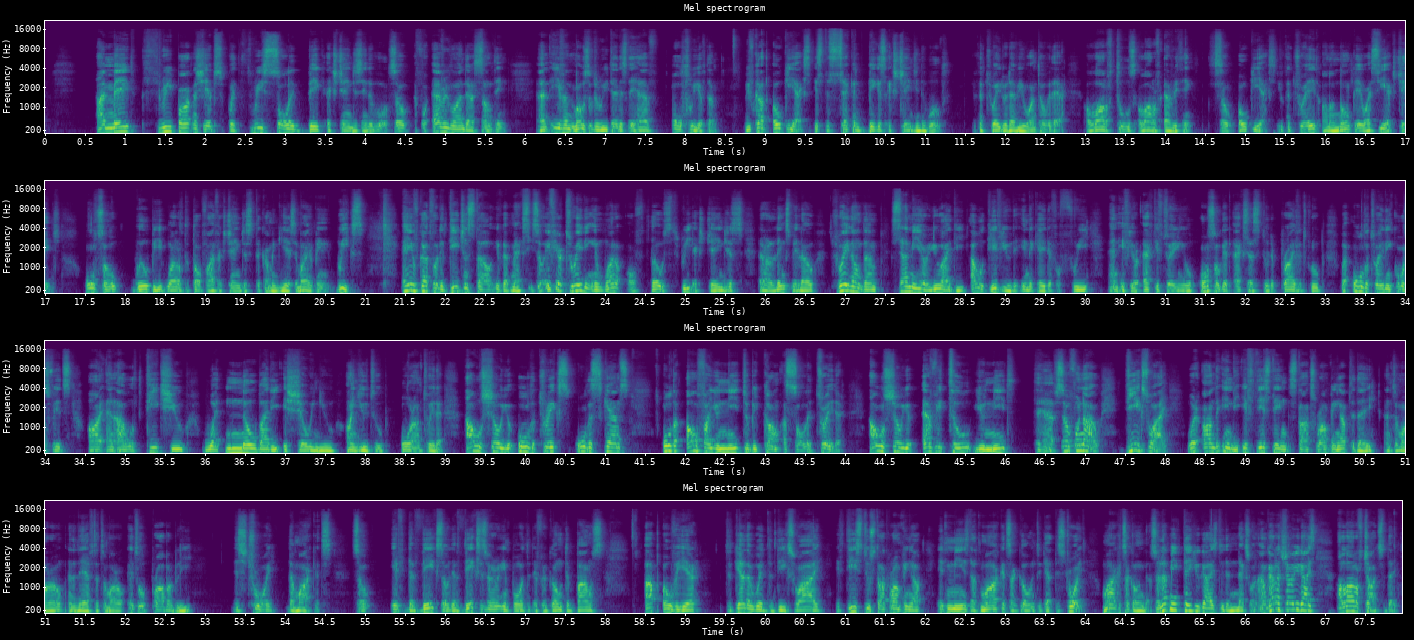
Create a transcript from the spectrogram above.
I made three partnerships with three solid big exchanges in the world. So for everyone, there's something. And even most of the retailers, they have all three of them. We've got OKX. It's the second biggest exchange in the world. You can trade whatever you want over there. A lot of tools, a lot of everything. So OKX, you can trade on a non-KYC exchange also will be one of the top five exchanges the coming years, in my opinion, weeks. And you've got for the Degen style, you've got MEXC. So if you're trading in one of those three exchanges, there are links below, trade on them, send me your UID, I will give you the indicator for free. And if you're active trading, you'll also get access to the private group where all the trading course vids are, and I will teach you what nobody is showing you on YouTube or on Twitter. I will show you all the tricks, all the scams, all the alpha you need to become a solid trader. I will show you every tool you need to have. So for now, DXY, we're on the indie. If this thing starts ramping up today and tomorrow and the day after tomorrow, it will probably destroy the markets. So if the VIX, so the VIX is very important, if we're going to bounce up over here together with the DXY, if these two start ramping up, it means that markets are going to get destroyed. Markets are going down. So let me take you guys to the next one. I'm going to show you guys a lot of charts today.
